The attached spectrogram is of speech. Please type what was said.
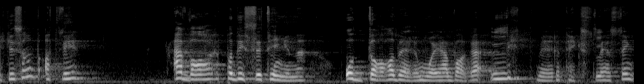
Ikke sant? At vi er var på disse tingene. Og da dere, må jeg bare litt mer tekstlesing.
